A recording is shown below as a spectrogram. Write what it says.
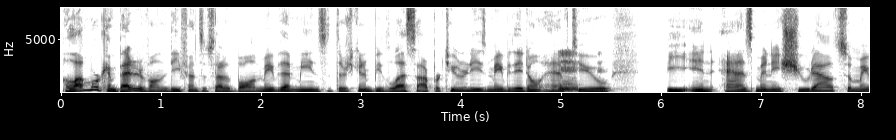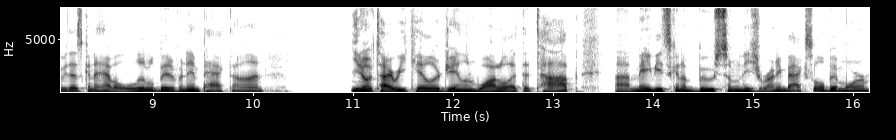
a lot more competitive on the defensive side of the ball. And maybe that means that there's going to be less opportunities. Maybe they don't have mm-hmm. to be in as many shootouts. So maybe that's going to have a little bit of an impact on, you know, Tyreek Hill or Jaylen Waddle at the top. Uh, maybe it's going to boost some of these running backs a little bit more.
